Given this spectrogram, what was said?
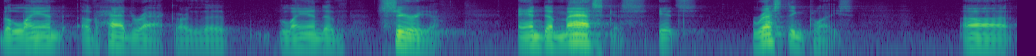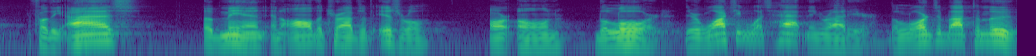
the land of Hadrach, or the land of Syria, and Damascus, its resting place uh, for the eyes of men and all the tribes of Israel are on the Lord. They're watching what's happening right here. The Lord's about to move,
